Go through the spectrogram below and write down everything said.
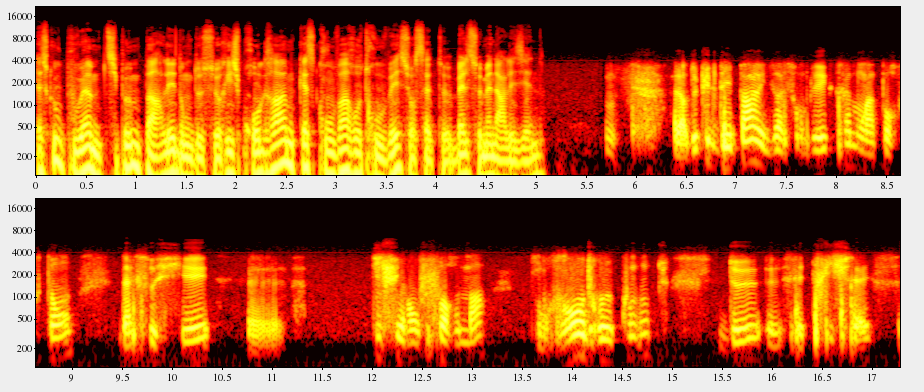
est-ce que vous pouvez un petit peu me parler donc de ce riche programme? Qu'est-ce qu'on va retrouver sur cette belle semaine arlésienne? Alors depuis le départ, il nous a semblé extrêmement important d'associer euh, différents formats pour rendre compte de euh, cette richesse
